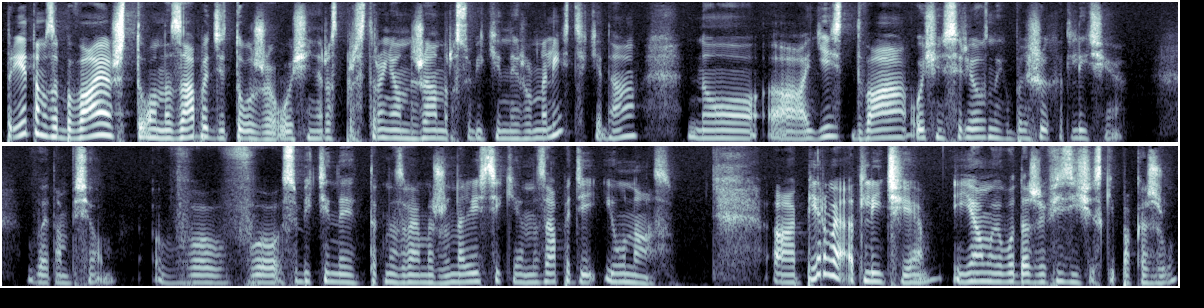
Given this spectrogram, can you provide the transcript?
При этом забывая, что на Западе тоже очень распространен жанр субъективной журналистики, да, но а, есть два очень серьезных больших отличия в этом всем. В, в субъективной так называемой журналистике на Западе и у нас. А, первое отличие, и я вам его даже физически покажу,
